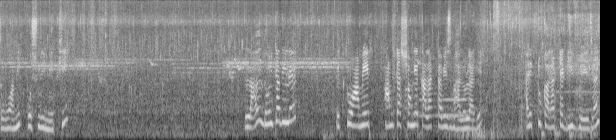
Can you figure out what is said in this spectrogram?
দেবো আমি কসুরি মেথি। লাল দইটা দিলে একটু আমের, আমটার সঙ্গে কালারটা বেশ ভালো লাগে। আর একটু কালারটা ডিপ হয়ে যায়।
